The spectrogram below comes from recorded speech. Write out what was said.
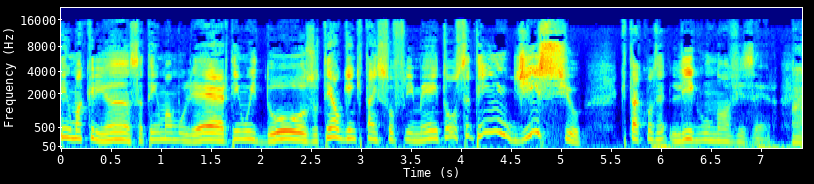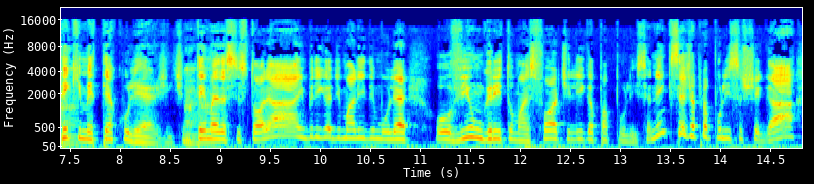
Tem uma criança, tem uma mulher, tem um idoso, tem alguém que está em sofrimento, ou você tem indício que está acontecendo. Liga 190. Tem que meter a colher, gente. Não tem mais essa história, ah, em briga de marido e mulher, ouvi um grito mais forte, liga para a polícia. Nem que seja para a polícia chegar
